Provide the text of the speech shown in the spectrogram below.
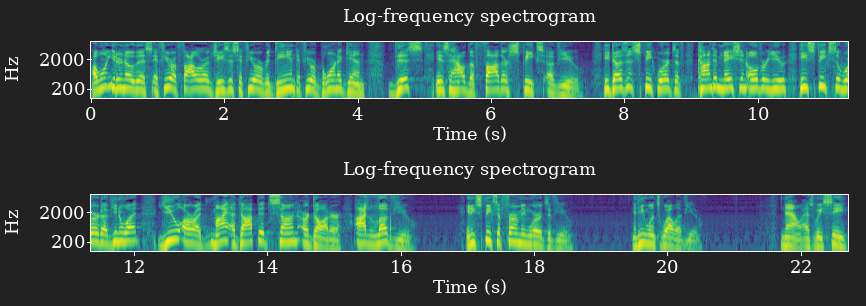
I want you to know this. If you're a follower of Jesus, if you are redeemed, if you are born again, this is how the Father speaks of you. He doesn't speak words of condemnation over you. He speaks the word of, you know what? You are a, my adopted son or daughter. I love you. And he speaks affirming words of you. And he wants well of you. Now, as we see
